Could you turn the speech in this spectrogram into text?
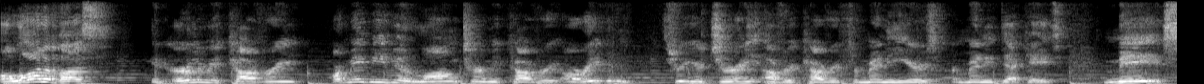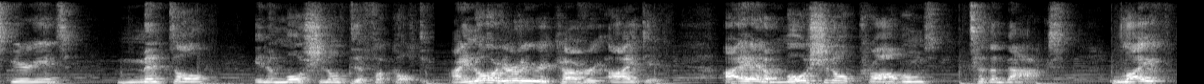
a lot of us in early recovery or maybe even long-term recovery or even through your journey of recovery for many years or many decades may experience mental and emotional difficulty. I know in early recovery I did. I had emotional problems to the max. Life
